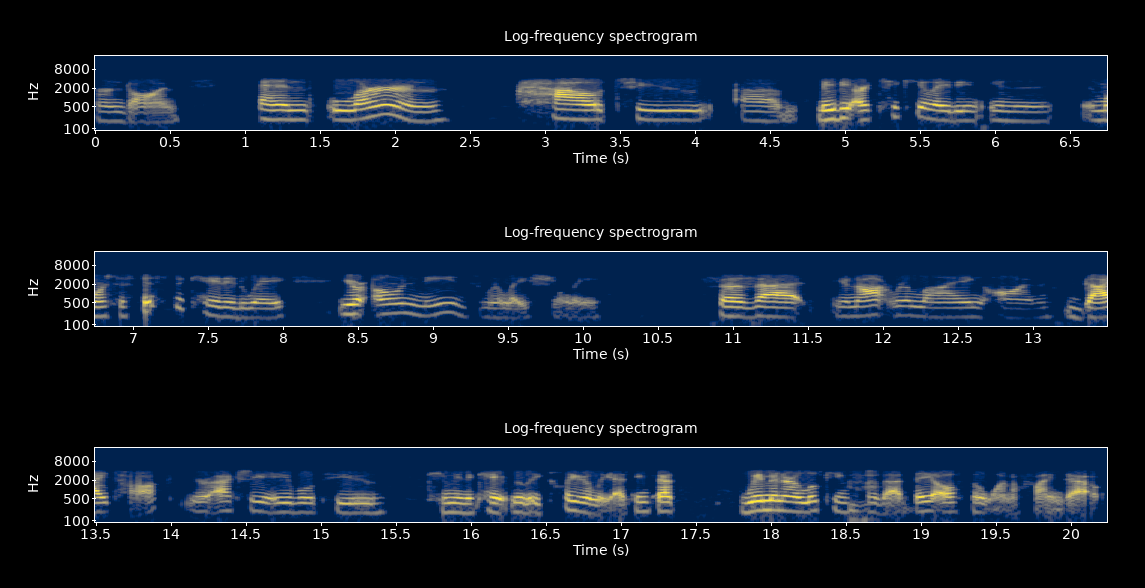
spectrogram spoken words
turned on, and learn how to um, maybe articulating in a, a more sophisticated way your own needs relationally so that you're not relying on guy talk. You're actually able to communicate really clearly. I think that women are looking for that. They also want to find out.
